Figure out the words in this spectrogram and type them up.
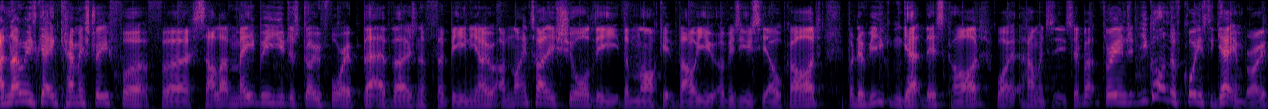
I know he's getting chemistry for, for Salah. Maybe you just go for a better version of Fabinho. I'm not entirely sure the, the market value of his UCL card. But if you can get this card, what? how much is he? So about 300. You got enough coins to get him, bro.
